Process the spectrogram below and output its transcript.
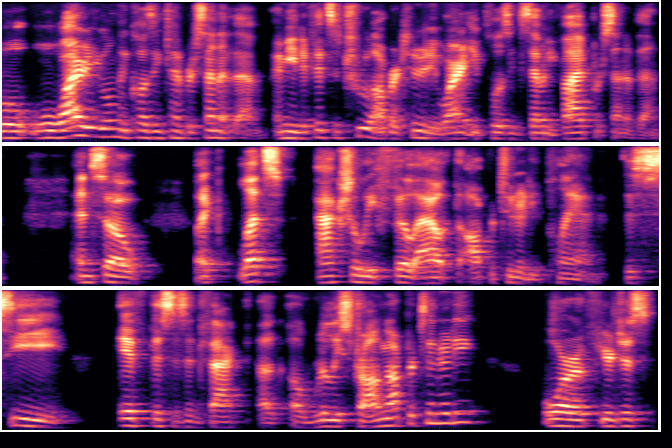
well, well, why are you only closing 10% of them? I mean, if it's a true opportunity, why aren't you closing 75% of them? And so, like, let's actually fill out the opportunity plan to see if this is in fact a, a really strong opportunity or if you're just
